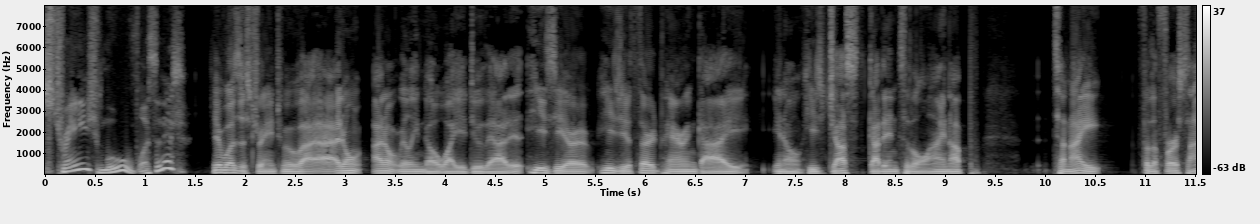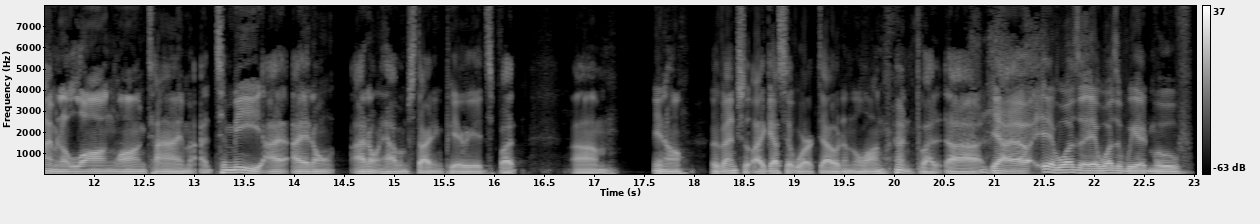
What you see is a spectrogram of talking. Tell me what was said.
Strange move, wasn't it? It was a strange move. I, I don't. I don't really know why you do that. It, he's your. He's your third pairing guy. You know, he's just got into the lineup tonight for the first time in a long, long time. Uh, to me, I, I don't I don't have him starting periods, but um, you know, eventually, I guess it worked out in the long run. But uh, yeah, it was a it was a weird move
